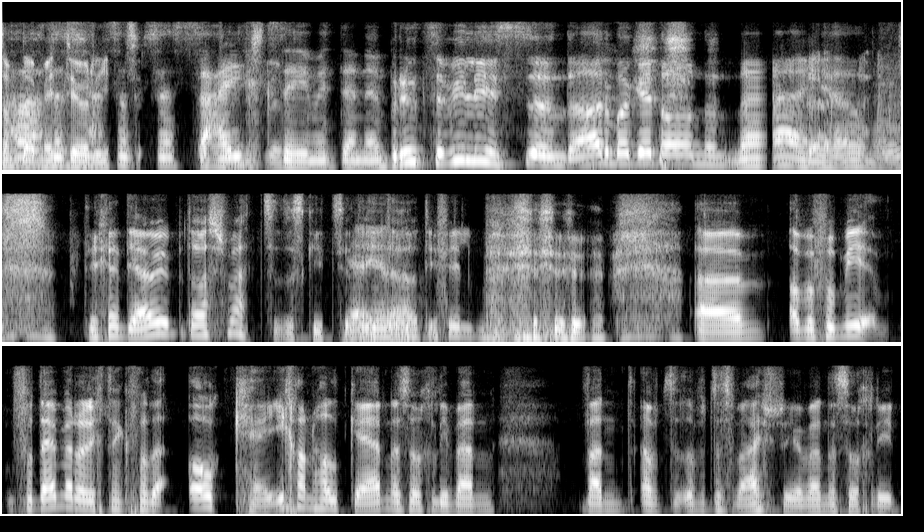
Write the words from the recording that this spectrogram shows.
zum ah, Meteorit. Das ist so ein Seich gesehen mit den Bruce Willis und Armageddon und nein, ja mal. Die können ja auch über das schwätzen, das gibt es ja, ja, ja. auch, die Filme. ähm, aber von mir, von dem her habe ich gedacht, okay, ich kann halt gerne so ein bisschen, wenn, wenn aber, das weißt du ja, wenn er so ein bisschen,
